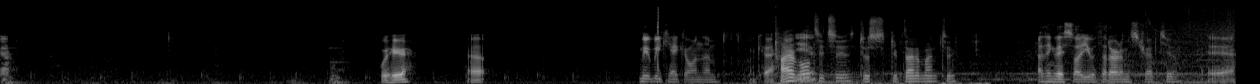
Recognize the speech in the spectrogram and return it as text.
Yeah. We're here. Oh, We, we can't go on them. okay. I have Yeah. ulti too. Just keep that in mind too. I think they saw you with that Artemis trap too. Yeah.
